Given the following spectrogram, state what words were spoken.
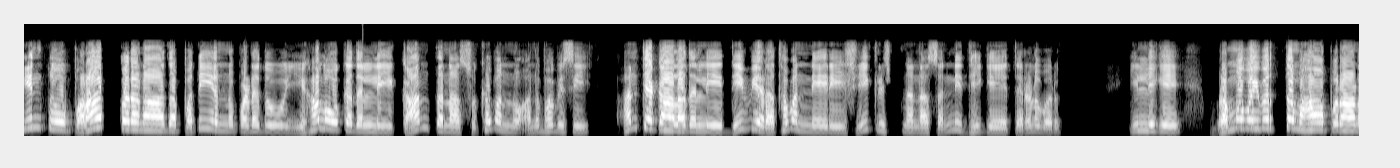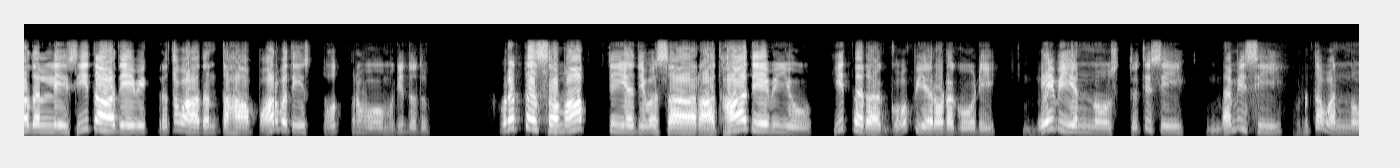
ಇಂತು ಪರಾತ್ಪರನಾದ ಪತಿಯನ್ನು ಪಡೆದು ಇಹಲೋಕದಲ್ಲಿ ಕಾಂತನ ಸುಖವನ್ನು ಅನುಭವಿಸಿ ಅಂತ್ಯಕಾಲದಲ್ಲಿ ದಿವ್ಯ ರಥವನ್ನೇರಿ ಶ್ರೀಕೃಷ್ಣನ ಸನ್ನಿಧಿಗೆ ತೆರಳುವರು. ಇಲ್ಲಿಗೆ ಬ್ರಹ್ಮವೈವರ್ತ ಮಹಾಪುರಾಣದಲ್ಲಿ ಸೀತಾದೇವಿ ಕೃತವಾದಂತಹ ಪಾರ್ವತಿ ಸ್ತೋತ್ರವು ಮುಗಿದುದು. ವ್ರತ ಸಮಾಪ್ತಿಯ ದಿವಸ ರಾಧಾದೇವಿಯು ಇತರ ಗೋಪಿಯರೊಡಗೂಡಿ ದೇವಿಯನ್ನು ಸ್ತುತಿಸಿ, ನಮಿಸಿ, ವ್ರತವನ್ನು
